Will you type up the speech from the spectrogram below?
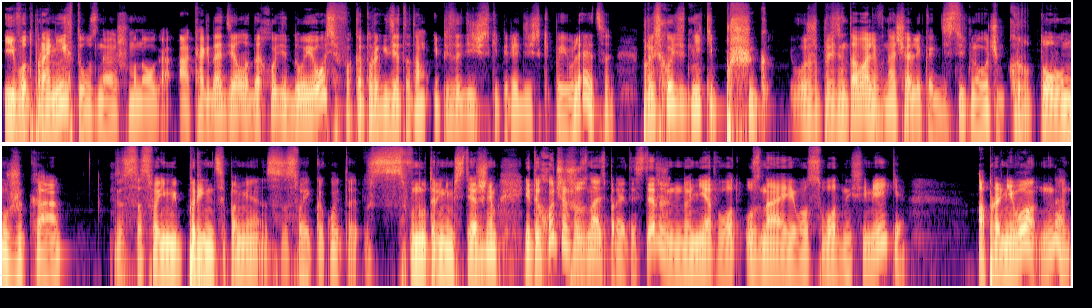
И вот про них ты узнаешь много. А когда дело доходит до Иосифа, который где-то там эпизодически, периодически появляется, происходит некий пшик. Его же презентовали вначале как действительно очень крутого мужика, со своими принципами, со своей какой-то, с внутренним стержнем. И ты хочешь узнать про этот стержень, но нет, вот узная его сводной семейки, а про него, ну,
